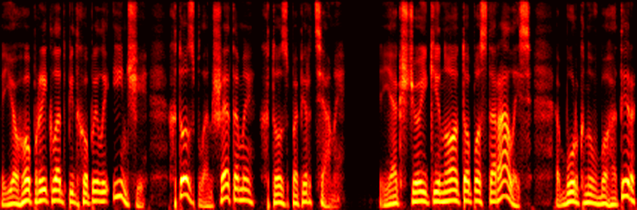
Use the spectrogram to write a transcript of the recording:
Його приклад підхопили інші, хто з планшетами, хто з папірцями. Якщо й кіно, то постарались, буркнув богатир,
